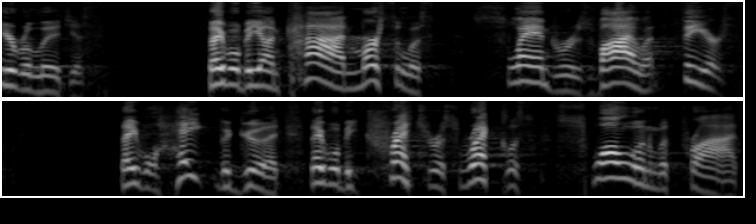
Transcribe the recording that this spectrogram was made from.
irreligious. They will be unkind, merciless, slanderers, violent, fierce. They will hate the good. They will be treacherous, reckless, swollen with pride.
